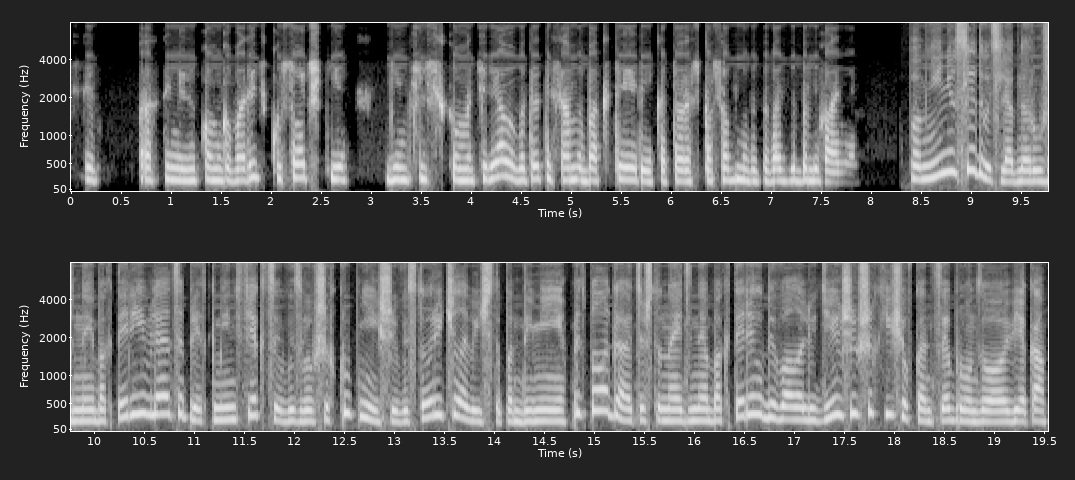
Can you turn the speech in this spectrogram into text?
если простым языком говорить, кусочки генетического материала вот этой самой бактерии, которая способна вызывать заболевания. По мнению следователя, обнаруженные бактерии являются предками инфекций, вызвавших крупнейшие в истории человечества пандемии. Предполагается, что найденная бактерия убивала людей, живших еще в конце бронзового века.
